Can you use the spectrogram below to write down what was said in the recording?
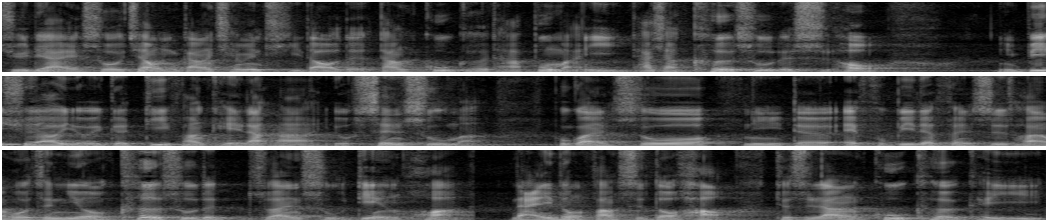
举例来说，像我们刚刚前面提到的，当顾客他不满意，他想客诉的时候，你必须要有一个地方可以让他有申诉嘛。不管说你的 FB 的粉丝团，或者你有客诉的专属电话，哪一种方式都好，就是让顾客可以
